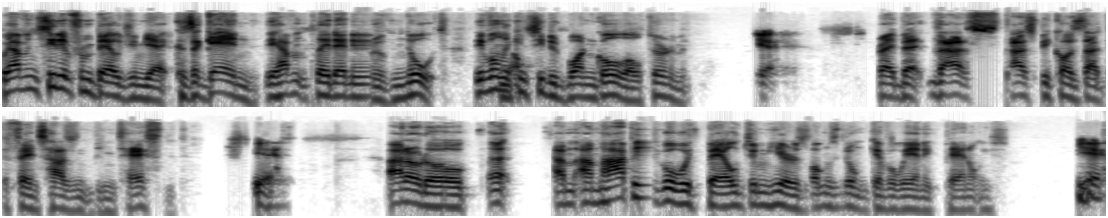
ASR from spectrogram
We haven't seen it from Belgium yet because again they haven't played anyone of note. They've only No. conceded one goal all tournament. Yeah. right, but that's that's because that defense hasn't been tested. Yeah. I don't know. Uh, I'm I'm happy to go with Belgium here as long as they don't give away any penalties. yeah.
